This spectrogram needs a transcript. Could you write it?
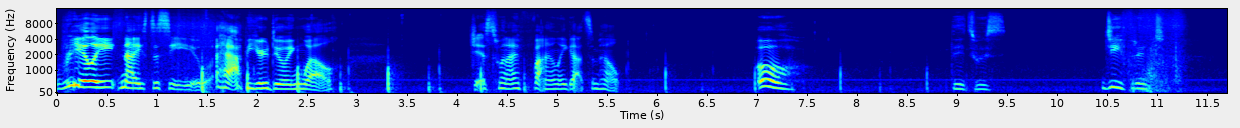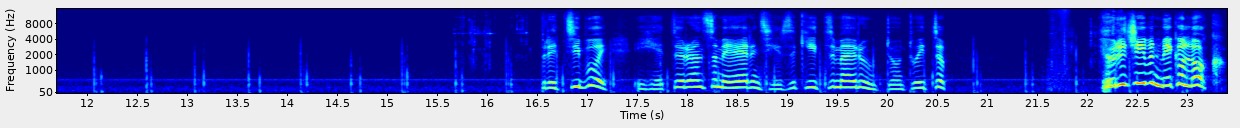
really nice to see you. Happy you're doing well. Just when I finally got some help. Oh. this was different. Pretty boy, he had to run some errands. Here's the key to my room. Don't wait up. How did she even make a lock?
